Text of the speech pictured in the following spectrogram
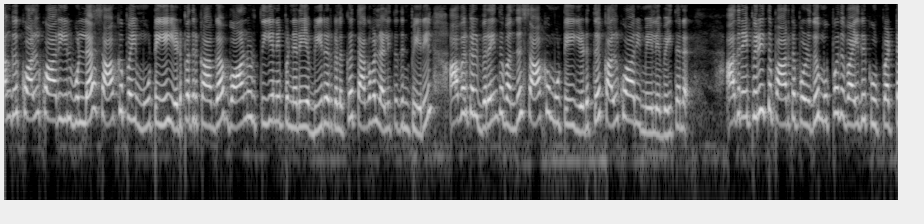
அங்கு கல்குவாரியில் உள்ள சாக்குப்பை மூட்டையை எடுப்பதற்காக வானூர் தீயணைப்பு நிலைய வீரர்களுக்கு தகவல் அளித்ததன் பேரில் அவர்கள் விரைந்து வந்து சாக்கு மூட்டையை எடுத்து கல்குவாரி மேலே வைத்தனர். அதனை பிரித்து பார்த்தபொழுது முப்பது வயதுக்கு உட்பட்ட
